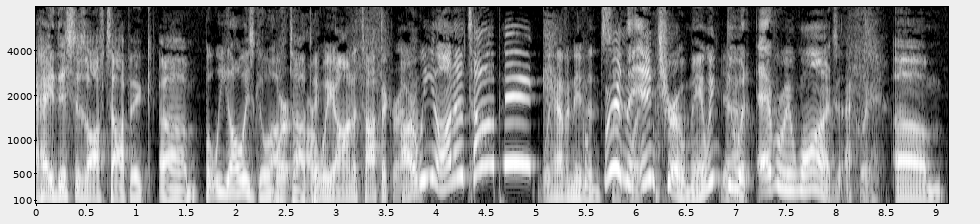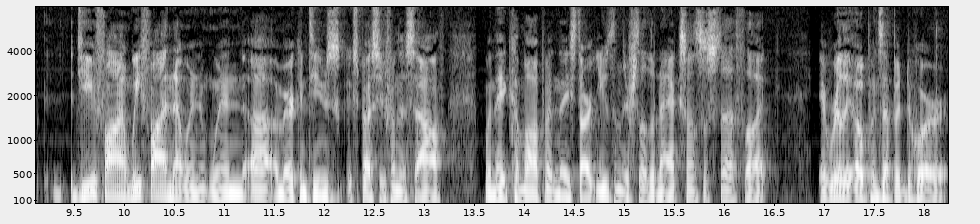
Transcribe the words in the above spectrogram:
Hey, this is off topic, um, but we always go off We're- topic. Are we on a topic right Are now? we on a topic? We haven't even. We're in the what- intro, man. We can Yeah. do whatever we want. Exactly. Um, do you find we find that when when uh, American teams, especially from the South, when they come up and they start using their Southern accents and stuff, like it really opens up a door.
